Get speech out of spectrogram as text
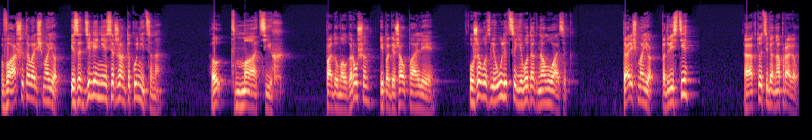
«Ваши, товарищ майор, из отделения сержанта Куницына». «От мать их!» – подумал Грушин и побежал по аллее. Уже возле улицы его догнал УАЗик. «Товарищ майор, подвести? «А кто тебя направил?»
